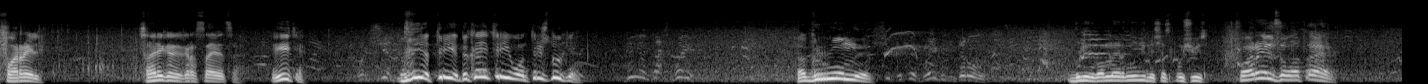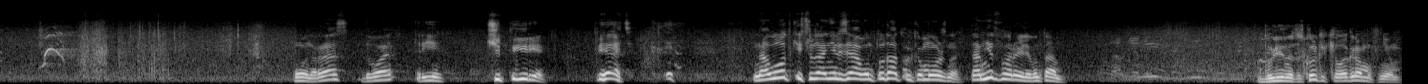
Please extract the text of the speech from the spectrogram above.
Форель. Смотри, какая красавица. Видите? Две, три. Да какие три вон? Три штуки. Огромные. Блин, вам, наверное, не видно. Сейчас спущусь. Форель золотая. Вон, раз, два, три, четыре, пять. На лодке сюда нельзя, вон туда только можно. Там нет форели, вон там. Блин, это сколько килограммов в нем?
